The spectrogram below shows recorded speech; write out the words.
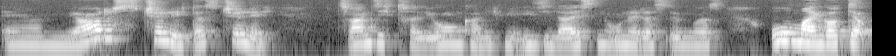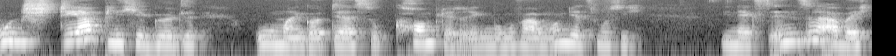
Ähm, ja, das ist chillig, das ist chillig. 20 Trillionen kann ich mir easy leisten, ohne dass irgendwas. Oh mein Gott, der unsterbliche Gürtel. Oh mein Gott, der ist so komplett Regenbogenfarben. Und jetzt muss ich die nächste Insel, aber ich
